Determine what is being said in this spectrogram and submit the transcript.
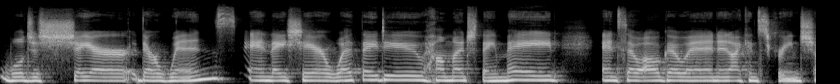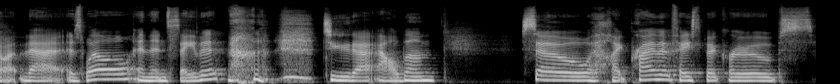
will just share their wins and they share what they do, how much they made. And so I'll go in and I can screenshot that as well and then save it to that album. So, like private Facebook groups,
